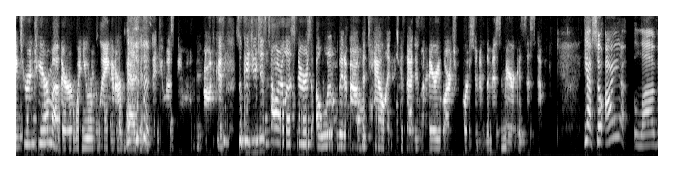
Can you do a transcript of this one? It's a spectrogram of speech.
I turned to your mother when you were playing at our pageant and said you must be because so could you just tell our listeners a little bit about the talent because that is a very large portion of the Miss America system. Yeah, so I love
